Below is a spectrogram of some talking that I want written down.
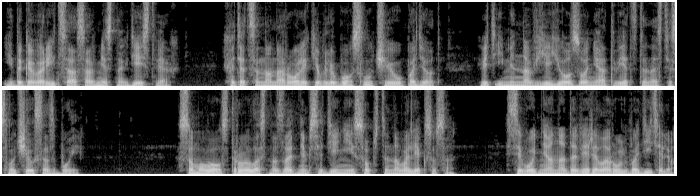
и договориться о совместных действиях. Хотя цена на ролике в любом случае упадет, ведь именно в ее зоне ответственности случился сбой. Сомова устроилась на заднем сидении собственного «Лексуса». Сегодня она доверила руль водителю,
